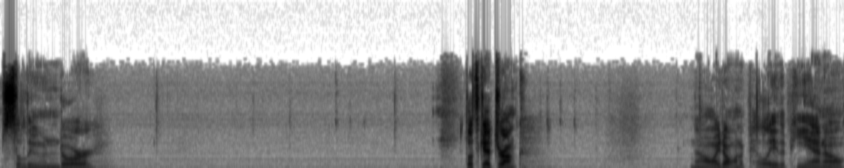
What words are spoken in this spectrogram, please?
Saloon door. Let's get drunk. No, I don't want to play the piano.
